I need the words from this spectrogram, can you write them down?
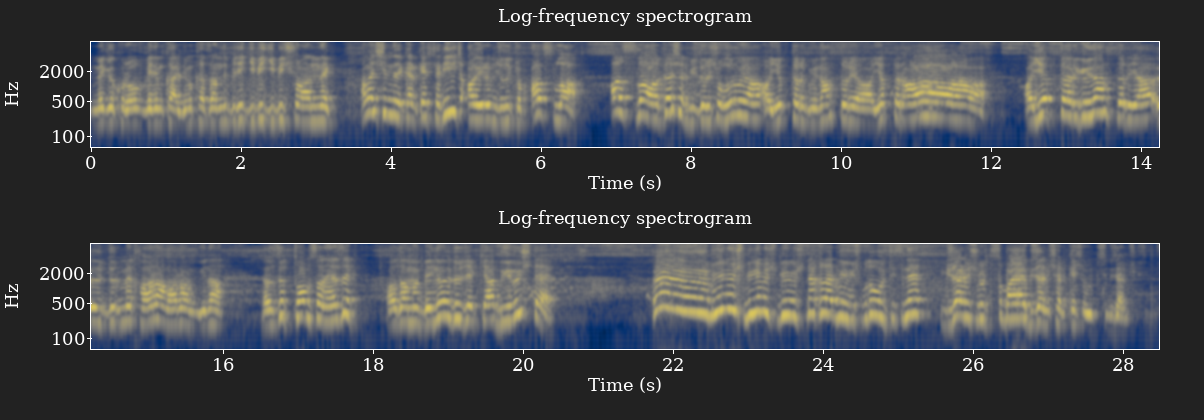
Mega Crow benim kalbimi kazandı bile gibi gibi şu anlık. Ama şimdilik arkadaşlar hiç ayrımcılık yok. Asla. Asla arkadaşlar bizde öyle şey olur mu ya? Ayıptır günahtır ya. Ayıptır. Aa! Ayıptır günahtır ya. Öldürmek haram haram günah. Yazık Tom sana yazık. Adamı beni öldürecek ya. Büyümüş de. Hey, büyümüş büyümüş büyümüş ne kadar büyümüş bu da ultisine güzelmiş ultisi bayağı güzelmiş arkadaşlar ultisi güzelmiş güzelmiş.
